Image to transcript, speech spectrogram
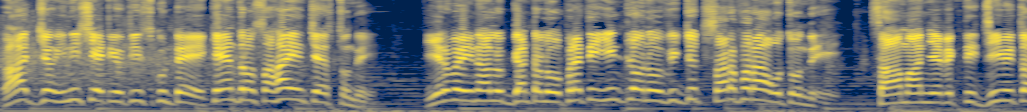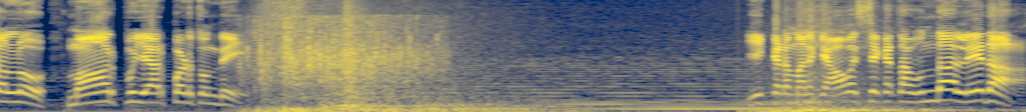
రాజ్యం ఇనిషియేటివ్ తీసుకుంటే కేంద్రం సహాయం చేస్తుంది. ఇరవై నాలుగు గంటలు ప్రతి ఇంట్లోనూ విద్యుత్ సరఫరా అవుతుంది. సామాన్య వ్యక్తి జీవితంలో మార్పు ఏర్పడుతుంది. ఇక్కడ మనకి ఆవశ్యకత ఉందా లేదా?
